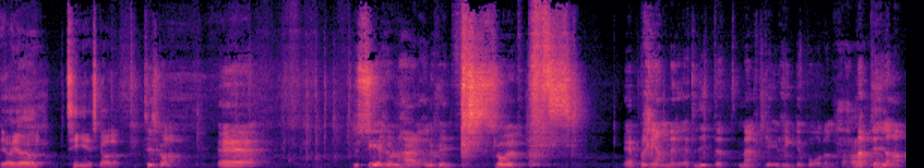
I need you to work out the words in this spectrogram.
Jag gör 10 skada. 10 skada. Eh, du ser hur den här energin slår ut. Eh, bränner ett litet märke i ryggen på den. De här pilarna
